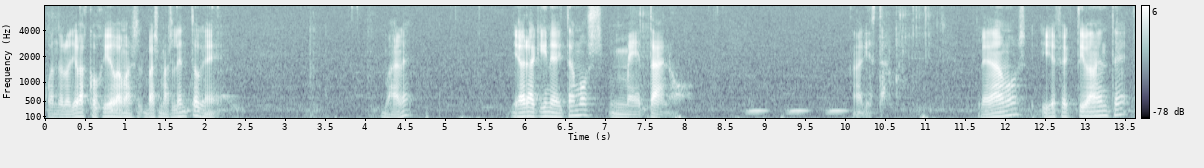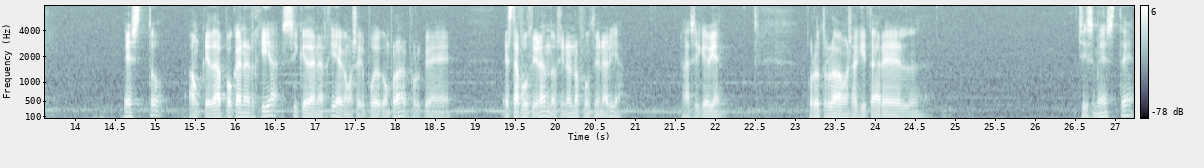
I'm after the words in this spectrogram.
Cuando lo llevas cogido vas más lento que... Vale. Y ahora aquí necesitamos metano. Aquí está. Le damos y efectivamente esto, aunque da poca energía, sí que da energía, como se puede comprobar, porque está funcionando, si no, no funcionaría. Así que bien. Por otro lado vamos a quitar el chisme este.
